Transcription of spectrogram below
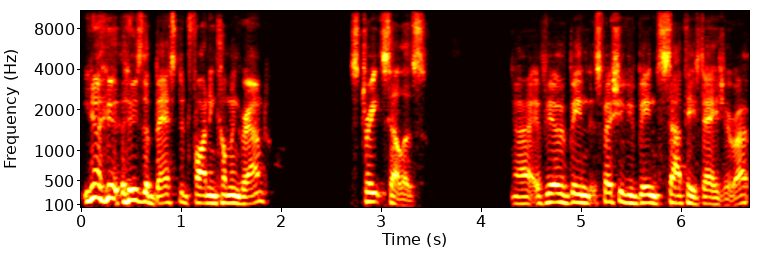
you know who, who's the best at finding common ground? Street sellers. Uh, if you've ever been, especially if you've been to Southeast Asia, right?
